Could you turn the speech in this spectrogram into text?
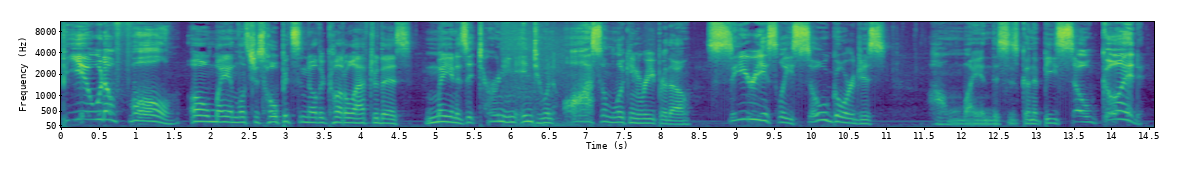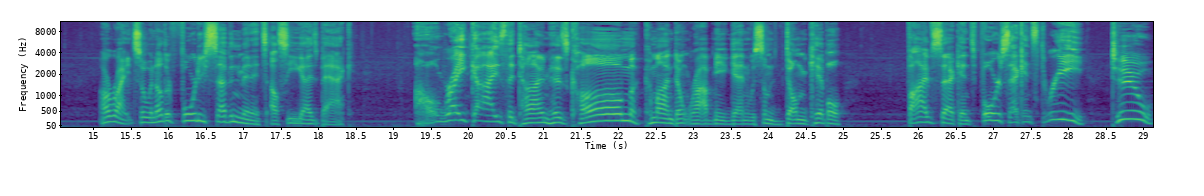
Beautiful. Oh, man. Let's just hope it's another cuddle after this. Man, is it turning into an awesome looking Reaper, though. Seriously, so gorgeous. Oh, man. This is to be so good. Alright, so another 47 minutes. I'll see you guys back. Alright guys, the time has come. Come on, don't rob me again with some dumb kibble. Five seconds, four seconds, three, two,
